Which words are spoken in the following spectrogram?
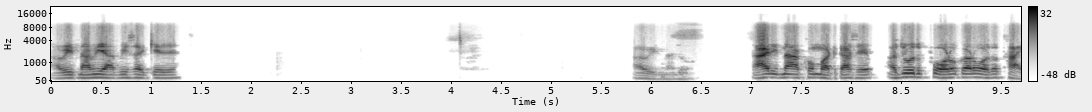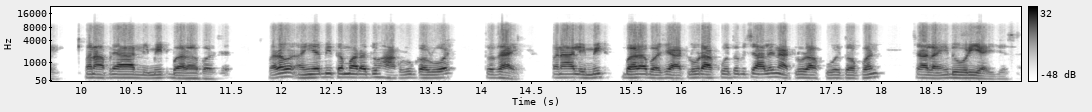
આવી રીતના બી આપી શકીએ છીએ. આવી રીતના જો. આ રીતના આખો મટકા શેપ. હજુ હજુ ફોલો કરવો હોય તો થાય. પણ આપણે આ લિમિટ બરાબર છે. બરાબર? અહીંયા બી તમારે હજુ હાંકડું કરવું હોય તો થાય. પણ આ લિમિટ બરાબર છે. આટલું રાખવું હોય તો ચાલે ને, આટલું રાખવું હોય તો પણ ચાલે. અહીં દોરી આવી જશે.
